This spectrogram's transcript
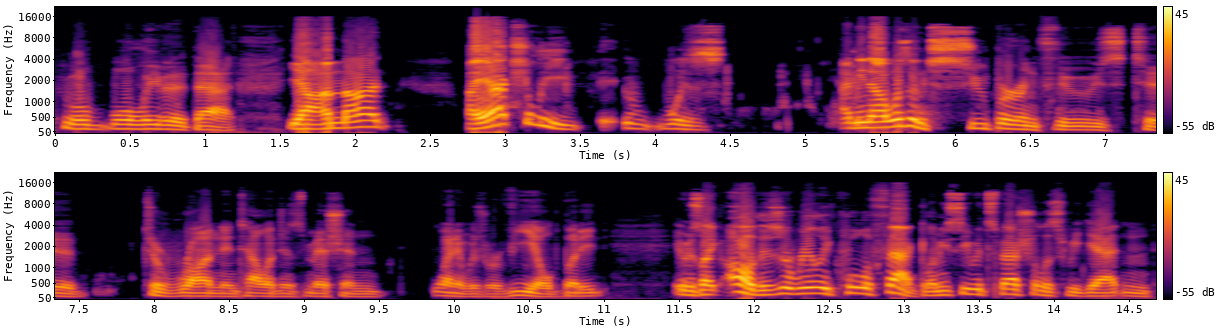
we'll we'll leave it at that. Yeah, I'm not. I actually was. I mean, I wasn't super enthused to to run intelligence mission when it was revealed, but it it was like, oh, this is a really cool effect. Let me see what specialists we get, and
